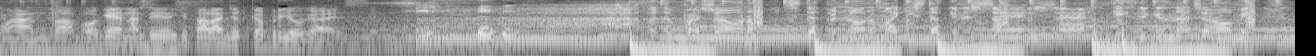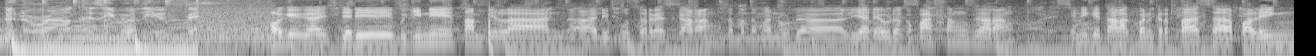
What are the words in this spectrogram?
Mantap. Oke, nanti kita lanjut ke Brio guys. The pressure on him, stepping on him like he's stuck in the sand. These niggas not your homie, been around cause he really a fan. Oke guys, jadi begini tampilan uh, diffusernya sekarang. Teman-teman udah lihat ya, udah kepasang sekarang. Ini kita lakban kertas uh, paling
